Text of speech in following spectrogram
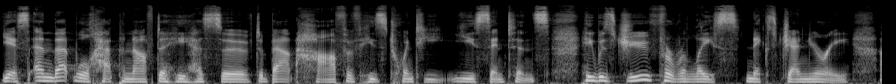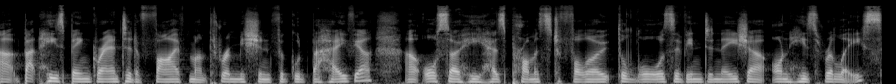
Yes, and that will happen after he has served about half of his 20 year sentence. He was due for release next January, uh, but he's been granted a five month remission for good behaviour. Uh, also, he has promised to follow the laws of Indonesia on his release.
